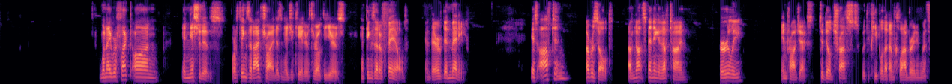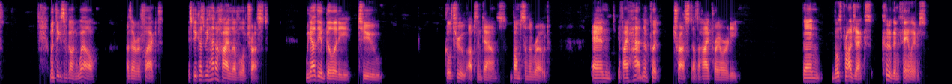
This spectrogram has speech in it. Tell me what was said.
When I reflect on initiatives or things that I've tried as an educator throughout the years and things that have failed, and there have been many, it's often a result of not spending enough time early in projects to build trust with the people that I'm collaborating with. When things have gone well, as I reflect, it's because we had a high level of trust. We had the ability to go through ups and downs, bumps in the road. And if I hadn't have put trust as a high priority, then those projects could have been failures.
